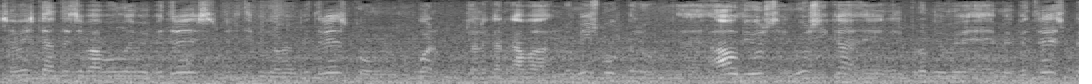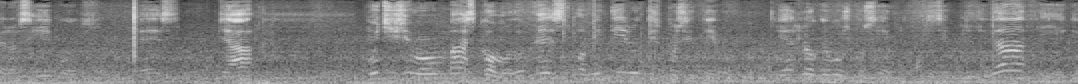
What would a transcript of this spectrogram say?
Sabéis que antes llevaba un MP3, el típico MP3, con, bueno, yo le cargaba lo mismo, pero eh, audios y música en el propio MP3, pero sí, pues es ya muchísimo más cómodo. Es omitir un dispositivo, que es lo que busco siempre. Simplicidad y que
